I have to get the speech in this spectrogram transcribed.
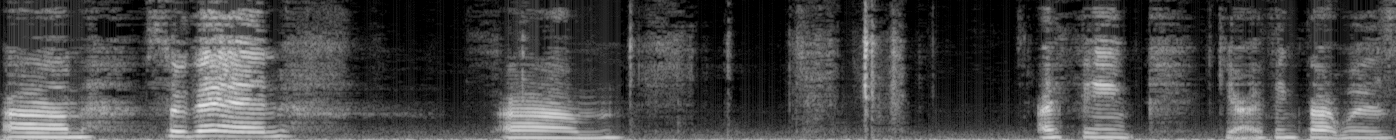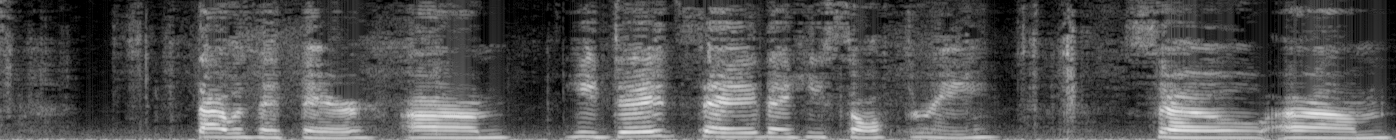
Um, so then, um, I think, yeah, I think that was that was it there. Um, he did say that he saw three. So, um,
